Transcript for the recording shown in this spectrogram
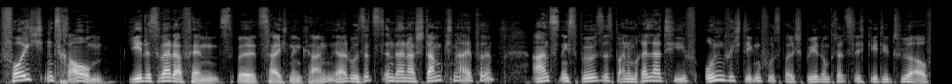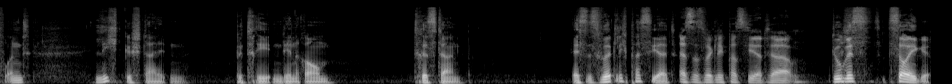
feuchten Traum jedes Werder-Fans bezeichnen kann. Ja, du sitzt in deiner Stammkneipe, ahnst nichts Böses bei einem relativ unwichtigen Fußballspiel und plötzlich geht die Tür auf und Lichtgestalten betreten den Raum. Tristan. Es ist wirklich passiert. Es ist wirklich passiert, ja. Du bist Zeuge.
